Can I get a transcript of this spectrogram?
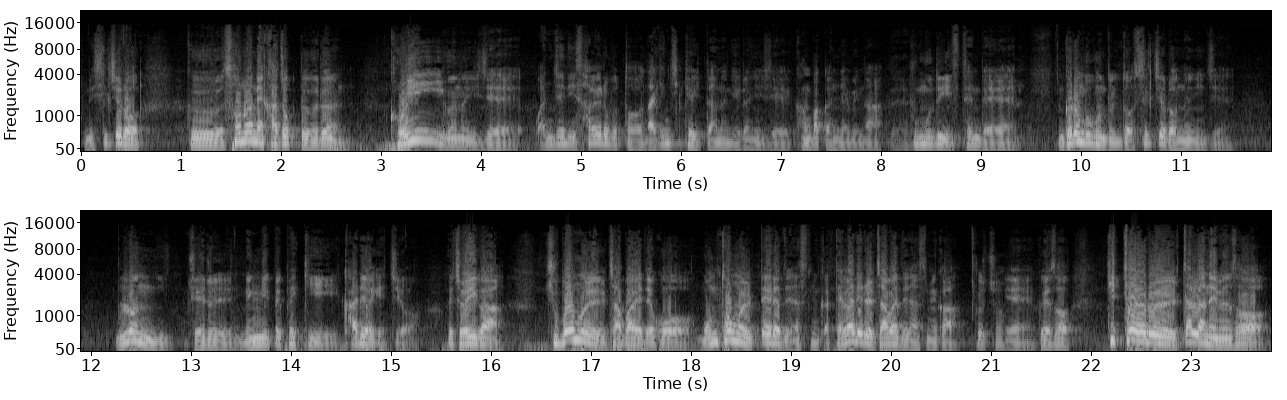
근데 실제로 그 선원의 가족들은 거의 이거는 이제 완전히 사회로부터 낙인 찍혀 있다는 이런 이제 강박관념이나 네. 부모들이 있을 텐데 그런 부분들도 실제로는 이제 물론 이 죄를 맹맹백백히 가려야겠죠. 저희가 주범을 잡아야 되고 몸통을 때려야 되지 않습니까? 대가리를 잡아야 되지 않습니까? 그렇죠. 예. 그래서 깃털을 잘라내면서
